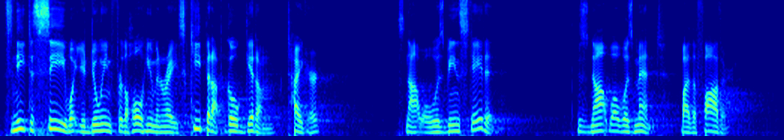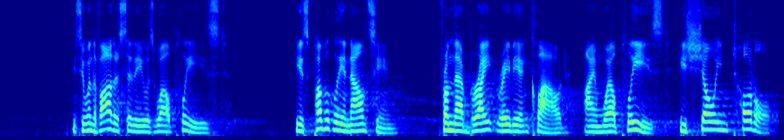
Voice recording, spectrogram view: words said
It's neat to see what you're doing for the whole human race. Keep it up. Go get them, tiger. It's not what was being stated. It's not what was meant by the Father. You see, when the Father said he was well pleased, he is publicly announcing from that bright, radiant cloud, I am well pleased. He's showing total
